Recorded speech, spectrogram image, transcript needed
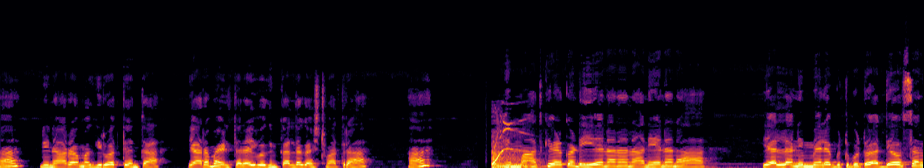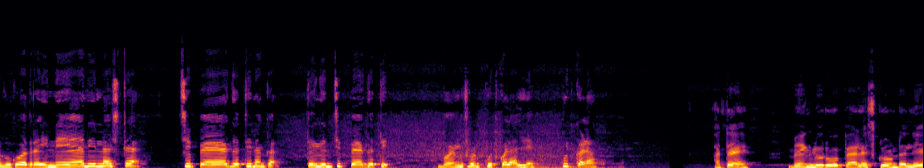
ಹಾಂ? ನೀನು ಆರಾಮಾಗಿರುವತ್ತೆ ಅಂತ. ಯಾರಮ್ಮ ಹೇಳ್ತಾರೆ? ಇವಾಗಿನ ಕಾಲದಾಗ ಅಷ್ಟು ಮಾತ್ರ? ಹಾಂ? ನಿಮ್ಮ ಮಾತು ಕೇಳ್ಕೊಂಡು ಏನಾನ ನಾನು ಏನಾನ ಎಲ್ಲ ನಿಮ್ಮ ಮೇಲೆ ಬಿಟ್ಬಿಟ್ಟು ಆ ದೇವಸ್ಥಾನಕ್ಕೆ ಹೋದ್ರೆ ಇನ್ನೇನಿಲ್ಲ ಅಷ್ಟೇ. ಚಿಪ್ಪೆ ಗತಿ ನಂಗೆ. ತೆಂಗಿನ ಚಿಪ್ಪೆ ಗತಿ. ಬಂದ್ಕೊಂಡು ಕೂತ್ಕೊಳ್ಳ ಅಲ್ಲೇ. ಕೂತ್ಕೊಳ್ಳ. ಅತ್ತೆ ಬೆಂಗಳೂರು ಪ್ಯಾಲೇಸ್ ಗ್ರೌಂಡಲ್ಲಿ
